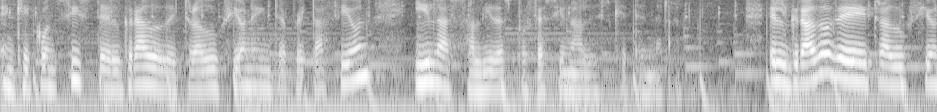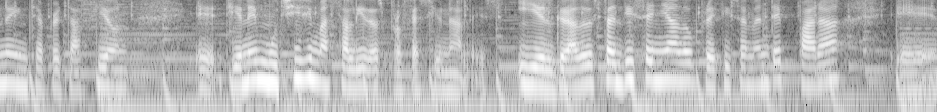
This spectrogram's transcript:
en qué consiste el grado de Traducción e Interpretación y las salidas profesionales que tendrán. El grado de Traducción e Interpretación eh, tiene muchísimas salidas profesionales y el grado está diseñado precisamente para, eh,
